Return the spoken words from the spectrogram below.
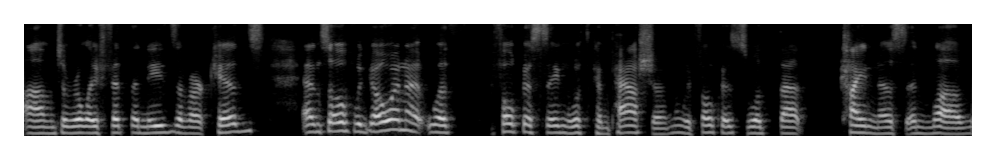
um, to really fit the needs of our kids. And so if we go in it with focusing with compassion, we focus with that kindness and love.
